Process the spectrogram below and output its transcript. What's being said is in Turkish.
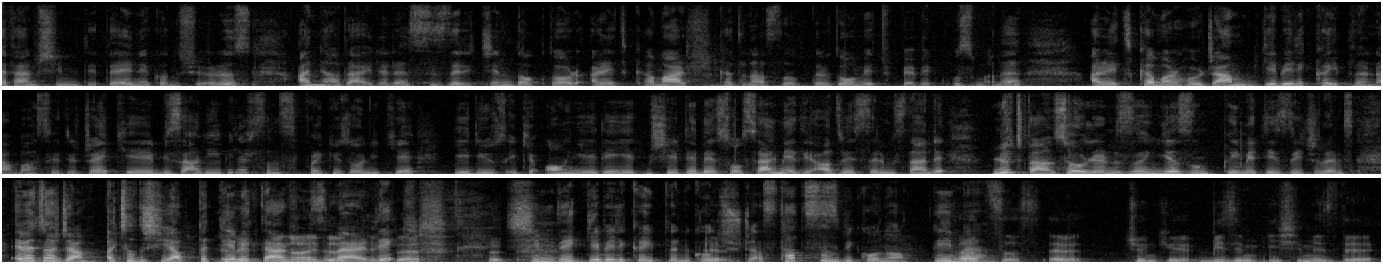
Efendim şimdi de ne konuşuyoruz? Anne adayları sizler için Doktor Aret Kamar, kadın hastalıkları doğum ve tüp bebek uzmanı. Aret Kamar hocam gebelik kayıplarından bahsedecek. Ee, Bizi arayabilirsiniz 0212 702 17 77 ve sosyal medya adreslerimizden de lütfen sorularınızı yazın kıymetli izleyicilerimiz. Evet hocam açılışı yaptık. Evet, Yemek tarifimizi verdik. tekrar. Şimdi gebelik kayıplarını konuşacağız. Tatsız bir konu değil mi? Tatsız, evet. Çünkü bizim işimizde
